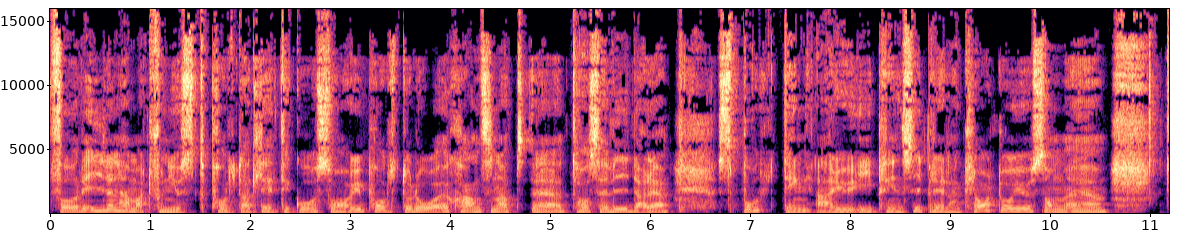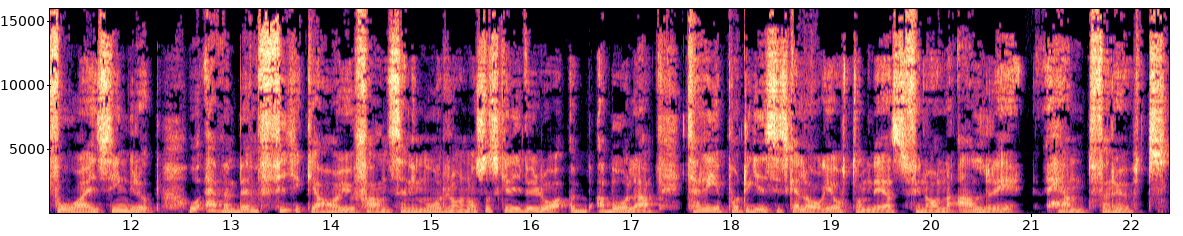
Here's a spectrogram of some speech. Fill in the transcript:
För i den här matchen just Porto Atletico så har ju Porto då chansen att eh, ta sig vidare. Sporting är ju i princip redan klart då ju som eh, tvåa i sin grupp och även Benfica har ju chansen imorgon och så skriver ju då Abola tre portugisiska lag i åttondelsfinalen aldrig hänt förut.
